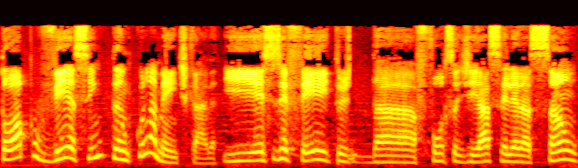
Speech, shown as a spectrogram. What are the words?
topo ver assim tranquilamente, cara. E esses efeitos da força de aceleração,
